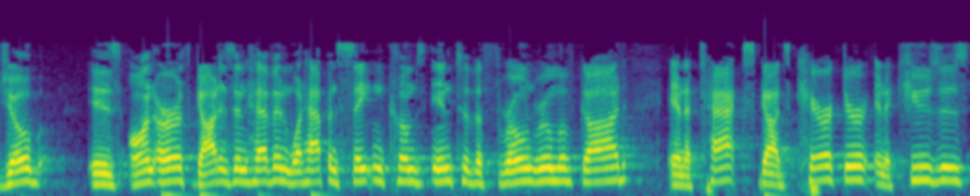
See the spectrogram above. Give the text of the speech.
Job is on earth, God is in heaven. What happens? Satan comes into the throne room of God and attacks God's character and accuses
